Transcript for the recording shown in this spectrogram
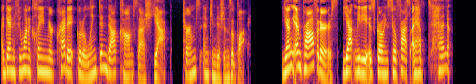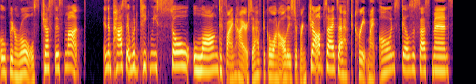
Again, if you want to claim your credit, go to linkedin.com slash yap. Terms and conditions apply. Young and Profiters. Yap Media is growing so fast. I have 10 open roles just this month. In the past, it would take me so long to find hires. I have to go on all these different job sites. I have to create my own skills assessments.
